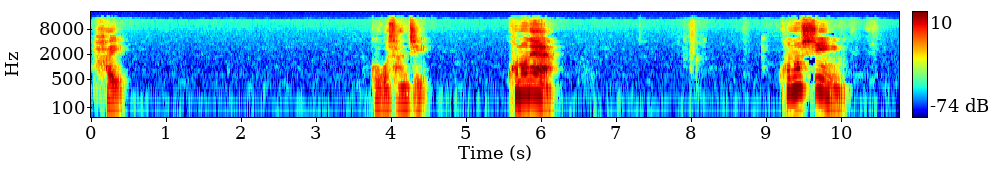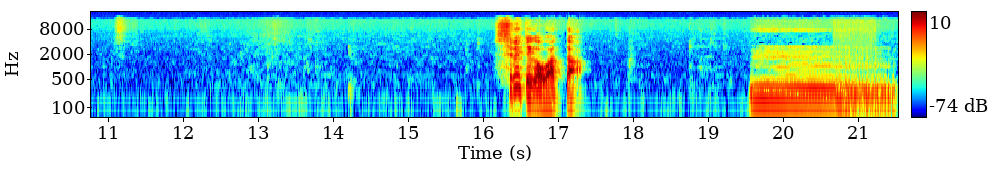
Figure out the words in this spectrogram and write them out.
はい。午後3時。このね、このシーン、すべてが終わった。うーん。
